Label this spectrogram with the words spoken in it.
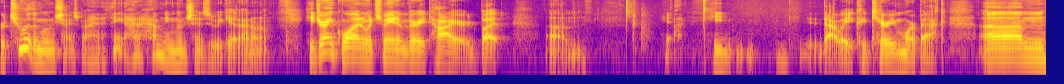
or two of the moonshines behind. I think how many moonshines did we get? I don't know. He drank one, which made him very tired, but um, yeah, he that way he could carry more back. Um,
